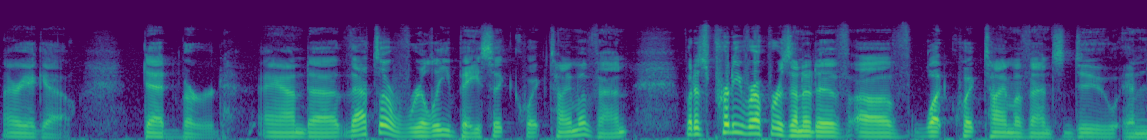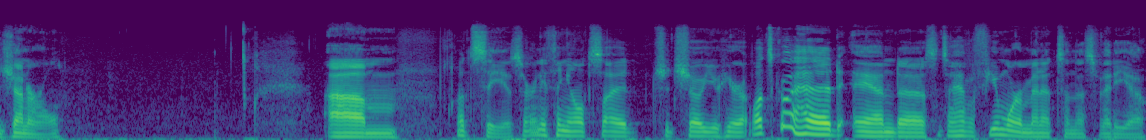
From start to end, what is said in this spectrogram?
There you go. Dead bird. And uh, that's a really basic QuickTime event, but it's pretty representative of what QuickTime events do in general. Um, let's see, is there anything else I should show you here? Let's go ahead and, uh, since I have a few more minutes in this video,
